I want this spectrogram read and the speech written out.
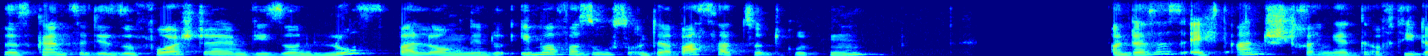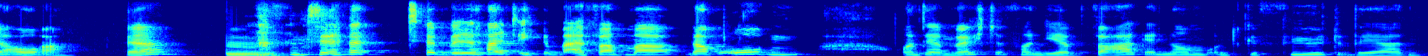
Das kannst du dir so vorstellen wie so ein Luftballon, den du immer versuchst unter Wasser zu drücken. Und das ist echt anstrengend auf die Dauer. Ja? Mhm. Der, der will halt eben einfach mal nach oben und der möchte von dir wahrgenommen und gefühlt werden.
